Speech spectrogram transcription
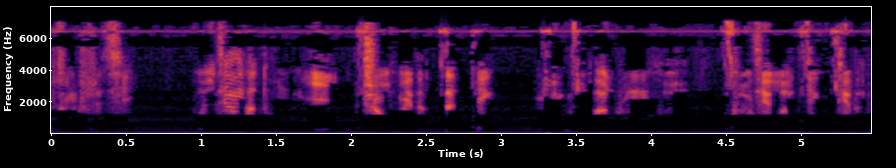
盛时期国家的统一社会的稳定民族的融合促进了经济的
